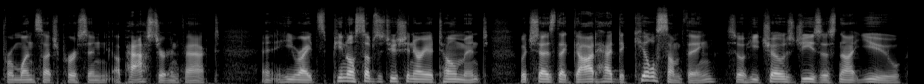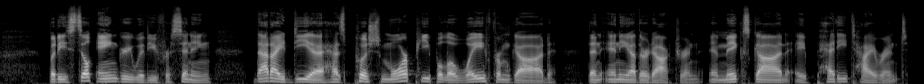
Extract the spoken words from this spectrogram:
from one such person, a pastor, in fact. Uh, he writes Penal substitutionary atonement, which says that God had to kill something, so he chose Jesus, not you, but he's still angry with you for sinning. That idea has pushed more people away from God than any other doctrine. It makes God a petty tyrant,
